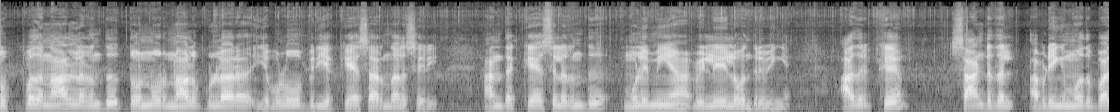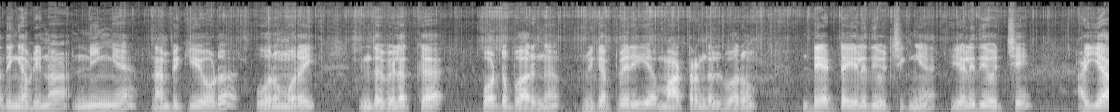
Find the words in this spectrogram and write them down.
முப்பது நாள்லேருந்து தொண்ணூறு நாளுக்குள்ளார எவ்வளோ பெரிய கேஸாக இருந்தாலும் சரி அந்த கேஸிலிருந்து முழுமையாக வெளியில் வந்துடுவீங்க அதற்கு சான்றிதழ் அப்படிங்கும்போது பார்த்தீங்க அப்படின்னா நீங்கள் நம்பிக்கையோடு ஒரு முறை இந்த விளக்கை போட்டு பாருங்கள் மிகப்பெரிய மாற்றங்கள் வரும். டேட்டை எழுதி வச்சுக்கிங்க. எழுதி வச்சு ஐயா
